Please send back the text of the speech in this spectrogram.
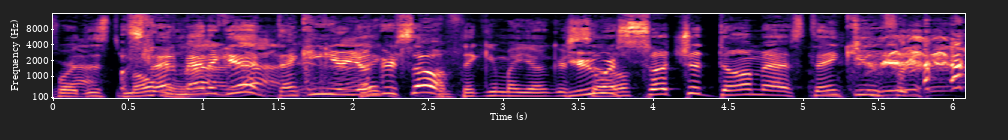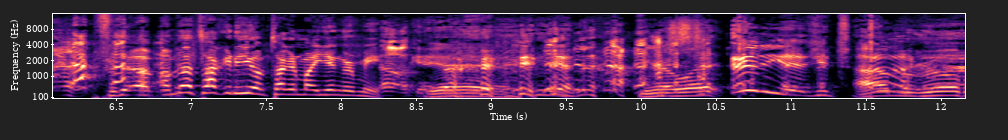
for Yeah. this Sled moment. man again, yeah, thanking your yeah. younger I'm self. thanking my younger You self. You were such a dumbass. Thank you for. for the, I'm not talking to you. I'm talking to my younger me. Oh, okay. yeah. you know what? Idiot. You I'm a real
